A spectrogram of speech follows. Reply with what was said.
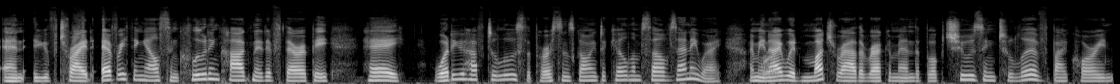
and you've tried everything else, including cognitive therapy, hey, what do you have to lose? The person's going to kill themselves anyway. I mean, right. I would much rather recommend the book Choosing to Live by Cory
